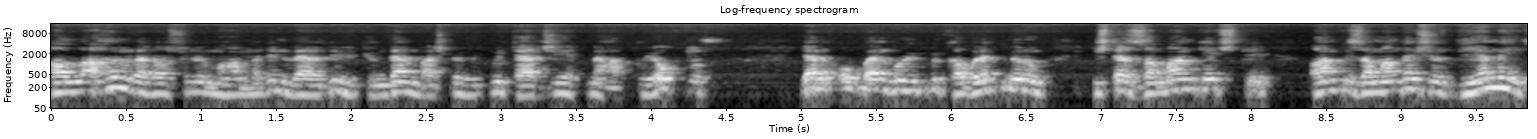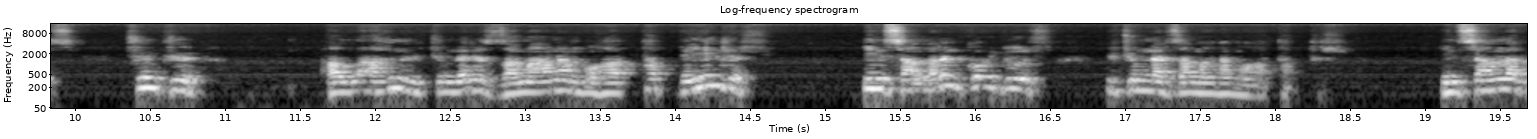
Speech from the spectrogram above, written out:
Allah'ın ve Resulü Muhammed'in verdiği hükümden başka hükmü tercih etme hakkı yoktur. Yani o ben bu hükmü kabul etmiyorum. İşte zaman geçti. Hangi zamanda yaşıyoruz diyemeyiz. Çünkü Allah'ın hükümleri zamana muhatap değildir. İnsanların koyduğu hükümler zamana muhataptır. İnsanlar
